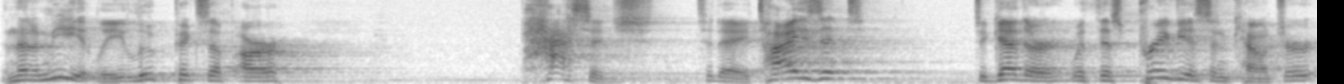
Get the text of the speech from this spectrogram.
And then immediately, Luke picks up our passage today, ties it together with this previous encounter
